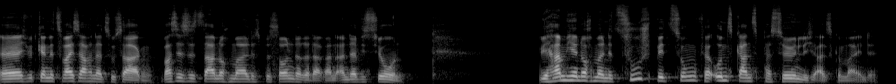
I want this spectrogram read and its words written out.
äh, ich würde gerne zwei Sachen dazu sagen. Was ist jetzt da nochmal das Besondere daran, an der Vision? Wir haben hier nochmal eine Zuspitzung für uns ganz persönlich als Gemeinde.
